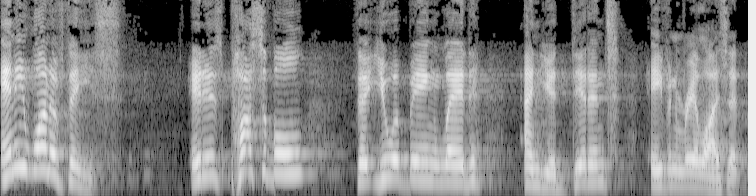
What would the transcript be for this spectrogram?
any one of these, it is possible that you are being led and you didn't even realize it.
